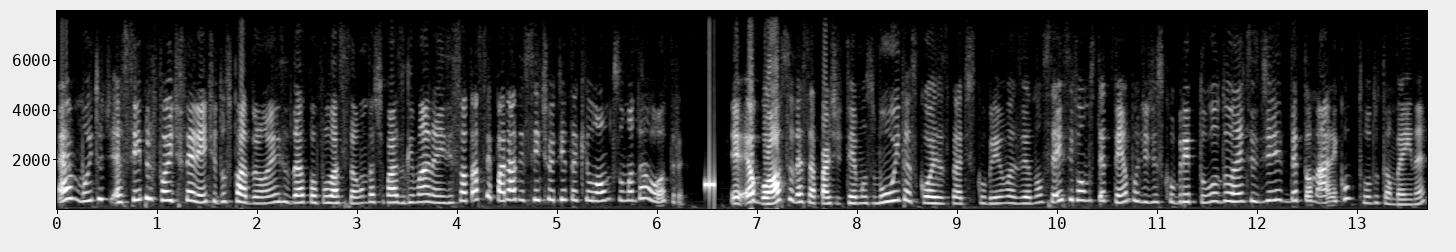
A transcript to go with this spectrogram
é muito é, sempre foi diferente dos padrões da população das Chapada Guimarães e só está separada em 180 quilômetros uma da outra. Eu gosto dessa parte de termos muitas coisas para descobrir, mas eu não sei se vamos ter tempo de descobrir tudo antes de detonarem com tudo também, né?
